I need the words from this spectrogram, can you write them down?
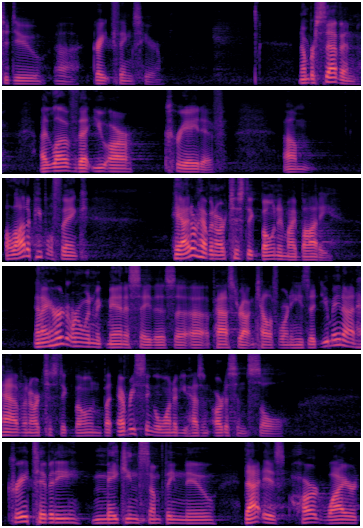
to do uh, great things here. Number seven, I love that you are creative. Um, a lot of people think, hey, I don't have an artistic bone in my body. And I heard Erwin McManus say this, a, a, pastor out in California. He said, You may not have an artistic bone, but every single one of you has an artisan soul. Creativity, making something new, that is hardwired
